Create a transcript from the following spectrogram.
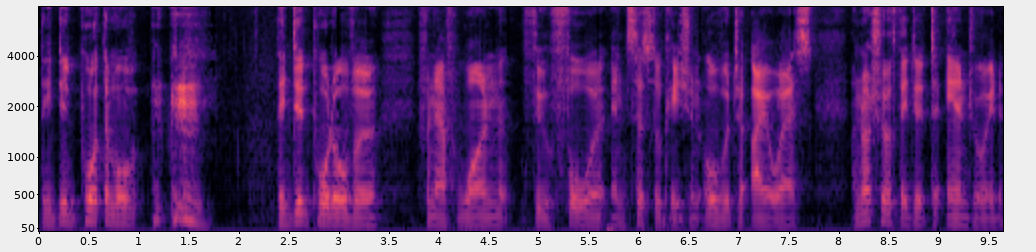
They did port them over. they did port over FNAF 1 through 4 and Sister Location over to iOS. I'm not sure if they did to Android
